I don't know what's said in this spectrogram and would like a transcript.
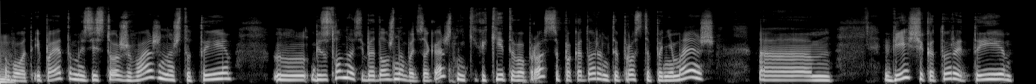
Вот. И поэтому здесь тоже важно, что ты безусловно, у тебя должно быть в загашнике какие-то вопросы, по которым ты просто понимаешь вещи, которые ты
